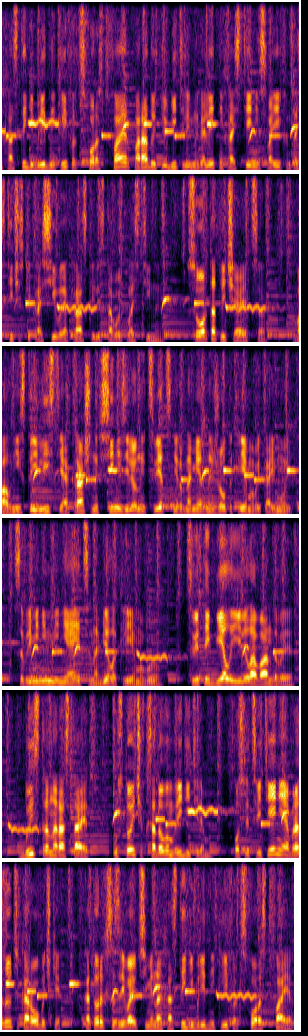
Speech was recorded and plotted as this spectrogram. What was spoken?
хосты гибридный Clifford's Forest Fire порадует любителей многолетних растений своей фантастически красивой окраской листовой пластины. Сорт отличается. Волнистые листья окрашены в синий-зеленый цвет с неравномерной желто-кремовой каймой, со временем меняется на бело-кремовую. Цветы белые или лавандовые. Быстро нарастает. Устойчив к садовым вредителям. После цветения образуются коробочки, в которых созревают семена хосты гибридный Clifford's Forest Fire.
